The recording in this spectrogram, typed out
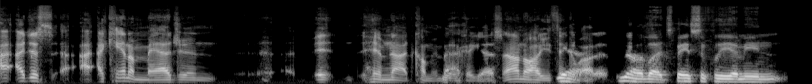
I, I just I, I, can't imagine it him not coming back. I guess I don't know how you think yeah. about it. No, but it's basically. I mean,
